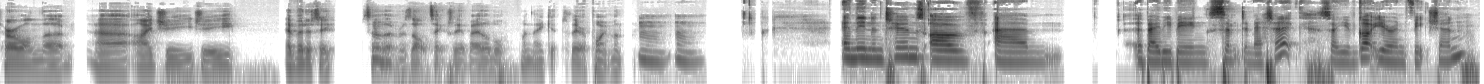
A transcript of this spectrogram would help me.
throw on the uh, IgG avidity so Mm. that results actually available when they get to their appointment. Mm-mm. And then in terms of um, a baby being symptomatic, so you've got your infection,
